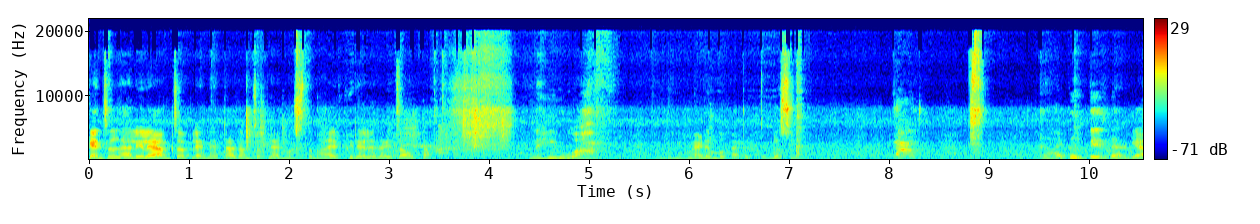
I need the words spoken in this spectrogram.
कॅन्सल झालेला आहे आमचा प्लॅन नाही तर आज आमचा प्लॅन मस्त बाहेर फिरायला जायचा होता. नाही हुआ. मॅडम बघ आता ते बसून. काय करतेस गारग्या?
